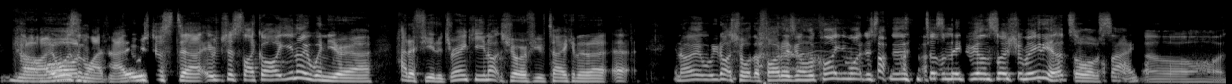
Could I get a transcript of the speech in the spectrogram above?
No, it wasn't like that. It was just, uh, it was just like, oh, you know, when you're uh, had a few to drink, you're not sure if you've taken it. Uh, uh, you know, we're not sure what the photo's going to look like. You might just uh, it doesn't need to be on social media. That's all I was saying. Oh,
